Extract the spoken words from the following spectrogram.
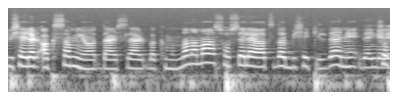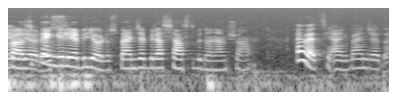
bir şeyler aksamıyor dersler bakımından ama sosyal hayatı da bir şekilde hani çok azıcık Dengeleyebiliyoruz. dengeleyebiliyoruz. Bence biraz şanslı bir dönem şu an. Evet yani bence de.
